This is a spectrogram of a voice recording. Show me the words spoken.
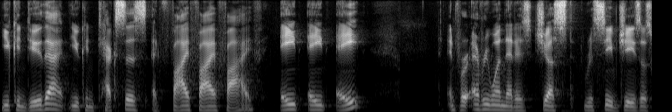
You can do that. You can text us at 555 888. And for everyone that has just received Jesus,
